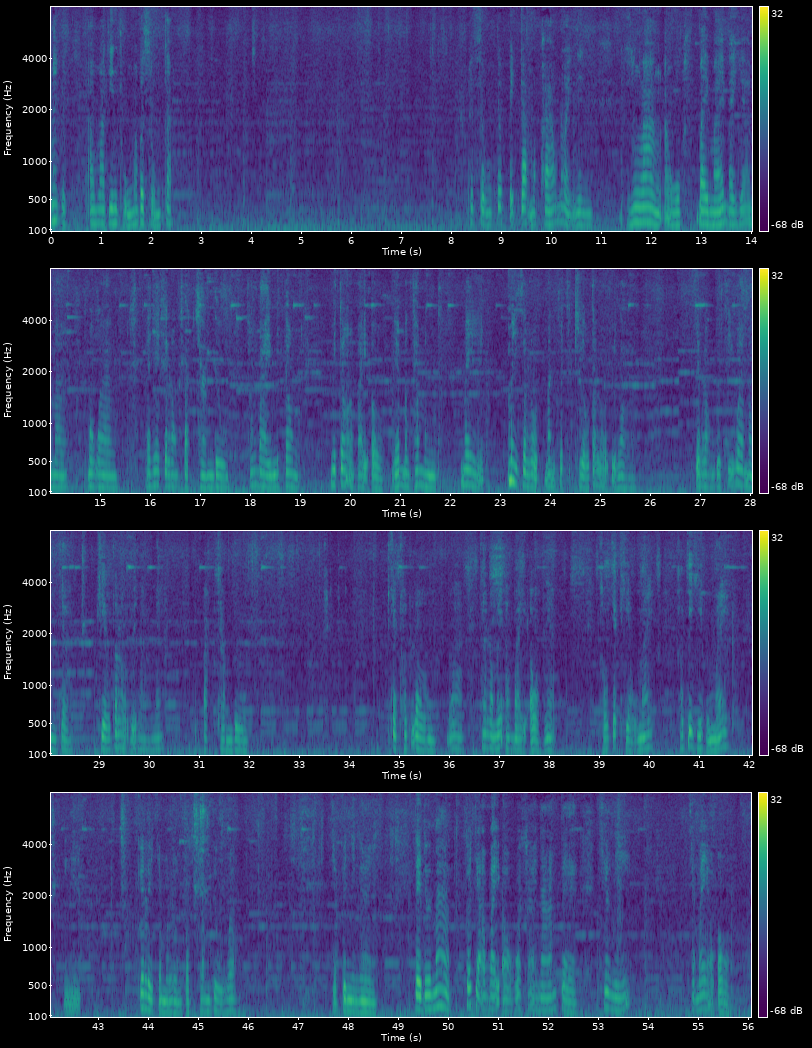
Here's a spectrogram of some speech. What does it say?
ไม่ไปเอามาดินถุงมาผสมกับ ผสมกับไอ้กับมะพร้าวหน่อยหนึ่งข้างล่างเอาใบไม้ใบหญ้ามามาวาง แล้วเนี่ยจะลองปักชำดู ทั้งใบไม่ต้องไม่ต้องเอาใบออก แล้วมันถ้ามันไม่ไม่สลดมันก็จะเขียวตลอดเวลา จะลองดูซิว่ามันจะ เขียวตลอดเวลาไหมปักชำดู จะทดลองว่าถ้าเราไม่เอาใบออกเนี่ย เขาจะเขียวไหม เขาจะเหี่ยวไหมอย่างเงี้ยก็เลยจะมาลองปักชำดูว่า จะเป็นยังไง แต่โดยมากก็จะเอาใบออกว่าคายน้ำแต่เที่ยวนี้ จะไม่เอาออก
